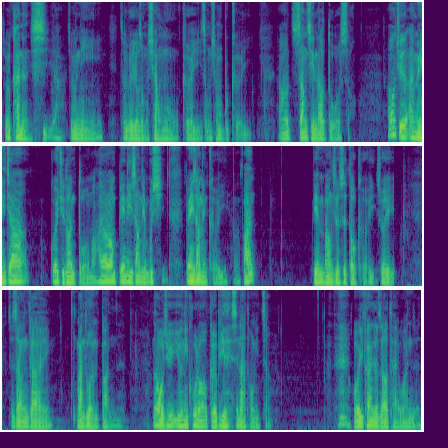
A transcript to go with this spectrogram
就看得很细啊。就你这个有什么项目可以，什么项目不可以，然后上限到多少，然后觉得哎，每一家规矩都很多嘛，还有让便利商店不行，便利商店可以，反正联邦就是都可以，所以这张应该蛮多人办的。那我去 Uniqlo 隔壁也是拿同一张，我一看就知道台湾人，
